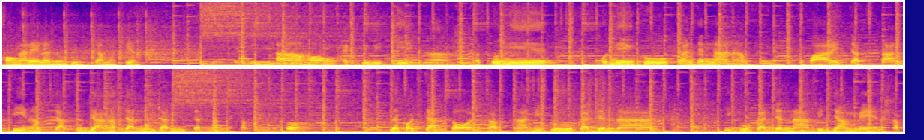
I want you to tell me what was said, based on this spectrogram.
ห้องอะไรแล้วน้องพี่จำนักเรียนอ่าห้อง activity อ่าแล้วตัวนี้ คนนี้ครูกัญจนานะครับฝ่ายจัดสถานที่นะครับ จัดทุกอย่างครับจัดนู่นจัดนี่จัดนั่นนะครับ แล้วก็แล้วก็จัดต่อนะครับอ่านี่ครูกัญจนาอีกครูกัญจนาบินย่ำเมนะครับ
